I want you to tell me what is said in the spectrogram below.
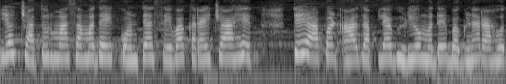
या चातुर्मासामध्ये कोणत्या सेवा करायच्या आहेत ते आपण आज आपल्या व्हिडिओमध्ये बघणार आहोत.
